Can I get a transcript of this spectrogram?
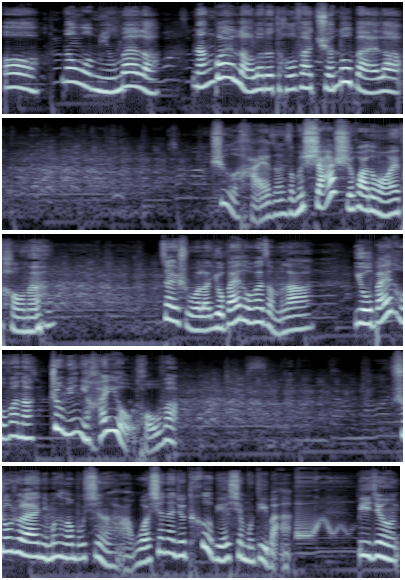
哦，那我明白了，难怪姥姥的头发全都白了。这孩子怎么啥实话都往外掏呢？再说了，有白头发怎么了？有白头发呢，证明你还有头发。”说出来你们可能不信哈，我现在就特别羡慕地板，毕竟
